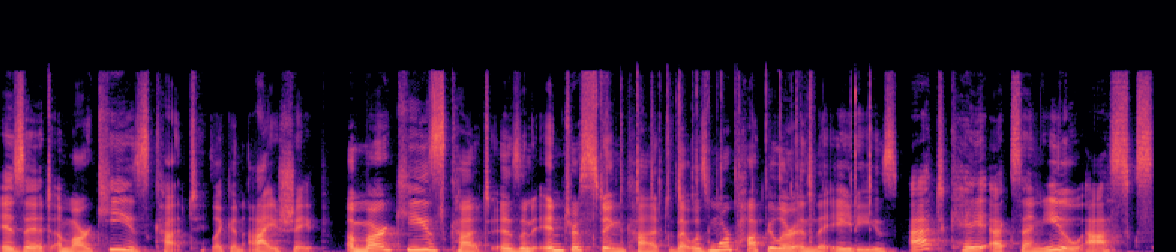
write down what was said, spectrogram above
Is it a marquise cut, like an eye shape? A marquise cut is an interesting cut that was more popular in the 80s. At KXNU asks,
